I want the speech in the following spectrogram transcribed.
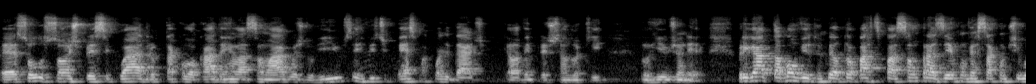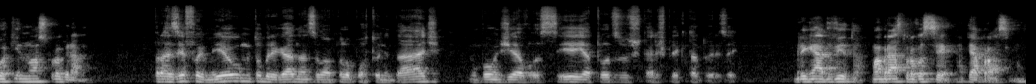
é, soluções para esse quadro que está colocado em relação a Águas do Rio, serviço de péssima qualidade que ela vem prestando aqui no Rio de Janeiro. Obrigado, tá bom, Vitor, pela tua participação. Prazer conversar contigo aqui no nosso programa. Prazer foi meu. Muito obrigado, Nazilão, pela oportunidade. Um bom dia a você e a todos os telespectadores aí. Obrigado, Vitor. Um abraço para você. Até a próxima.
